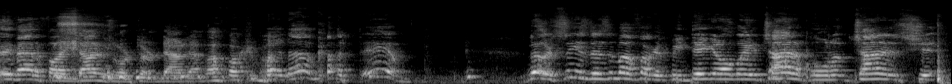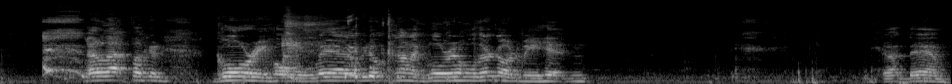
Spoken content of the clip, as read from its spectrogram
They've had to find dinosaur turned down that motherfucker by now. God damn. Another season, this motherfuckers be digging all the way to China, pulling up China's shit out of that fucking glory hole. Man, we don't kind of glory hole they're going to be hitting. God damn.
